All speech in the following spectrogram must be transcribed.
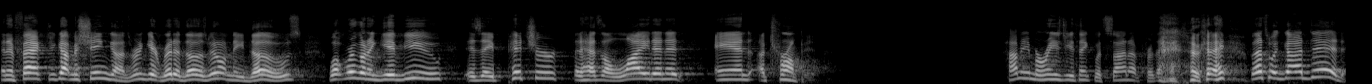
And in fact, you got machine guns. We're going to get rid of those. We don't need those. What we're going to give you is a pitcher that has a light in it and a trumpet. How many Marines do you think would sign up for that? okay? But that's what God did.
